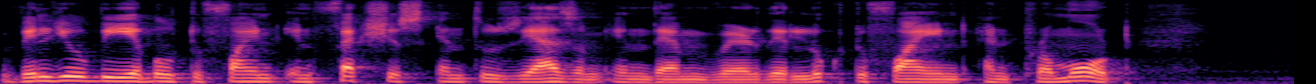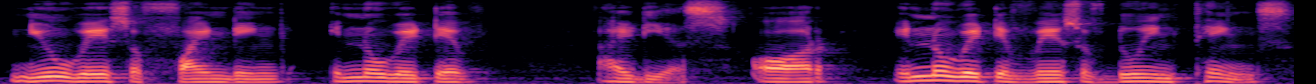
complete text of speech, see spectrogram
will you be able to find infectious enthusiasm in them where they look to find and promote new ways of finding innovative ideas or innovative ways of doing things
